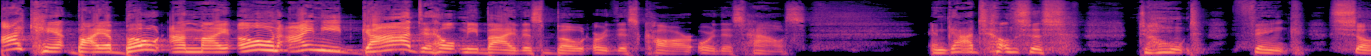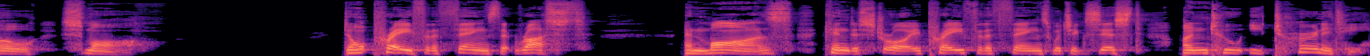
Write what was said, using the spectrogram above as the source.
I can't buy a boat on my own. I need God to help me buy this boat or this car or this house. And God tells us, don't think so small. Don't pray for the things that rust and moths can destroy. Pray for the things which exist unto eternity.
